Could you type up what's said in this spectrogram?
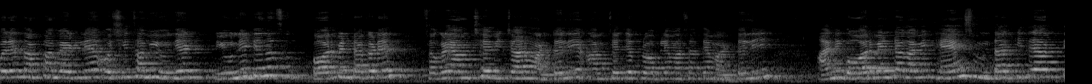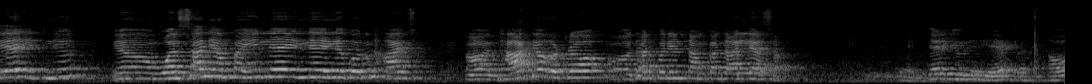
पर्यंत आमकां मेळटलें अशीच आमी युनियन युनिटीनूच गव्हर्मेंटा कडेन सगळे आमचे विचार मांडटली आमचे जे प्रॉब्लेम आसा ते मांडटली आनी गव्हर्मेंटाक आमी थँक्स म्हणटात कित्याक ते इतली वर्सांनी आमकां इल्ले इल्ले इल्ले करून आयज धा ते अठरा हजार पर्यंत आमकां जाल्ले आसा. हे हांव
